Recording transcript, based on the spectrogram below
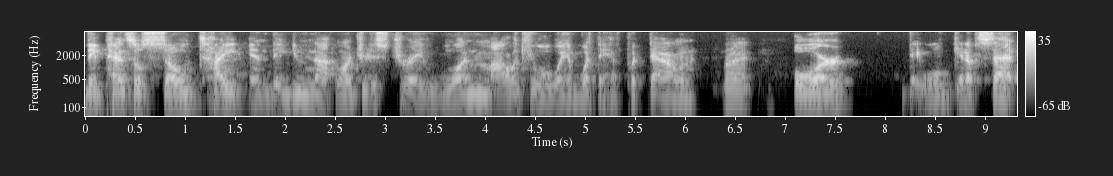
they pencil so tight and they do not want you to stray one molecule away of what they have put down. Right. Or they will get upset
